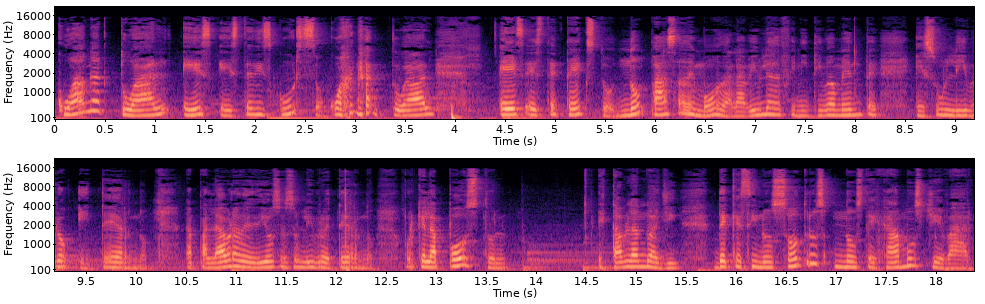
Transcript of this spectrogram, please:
cuán actual es este discurso, cuán actual es este texto. No pasa de moda. La Biblia definitivamente es un libro eterno. La palabra de Dios es un libro eterno. Porque el apóstol está hablando allí de que si nosotros nos dejamos llevar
